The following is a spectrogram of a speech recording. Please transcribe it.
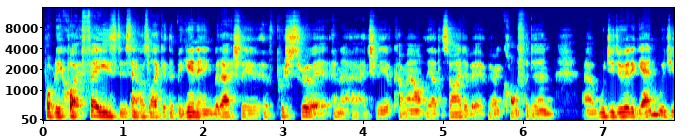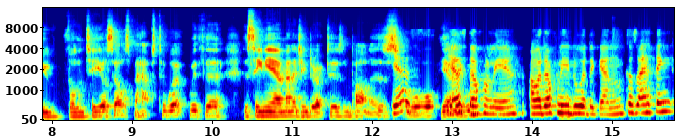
probably quite phased. It sounds like at the beginning, but actually have pushed through it and actually have come out the other side of it very confident. Uh, would you do it again? Would you volunteer yourselves perhaps to work with the, the senior managing director? Directors and partners? Yes, or, yeah, yes, definitely. I would definitely yeah. do it again because I think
